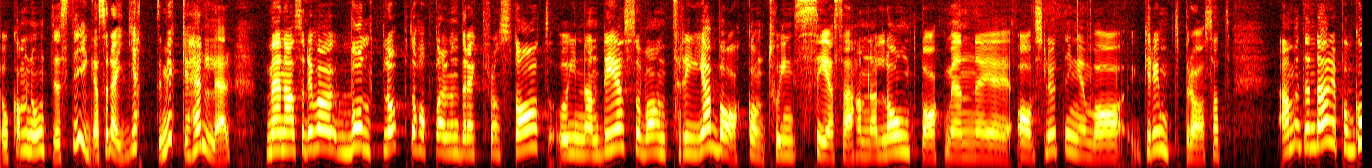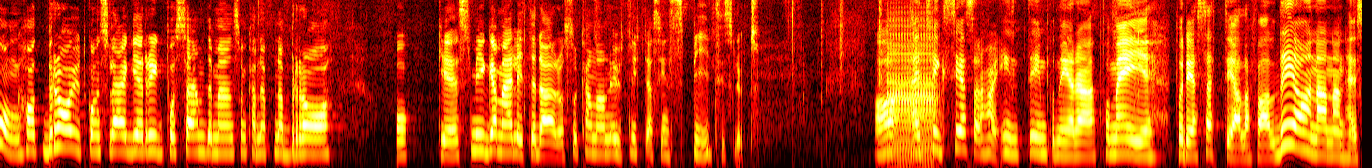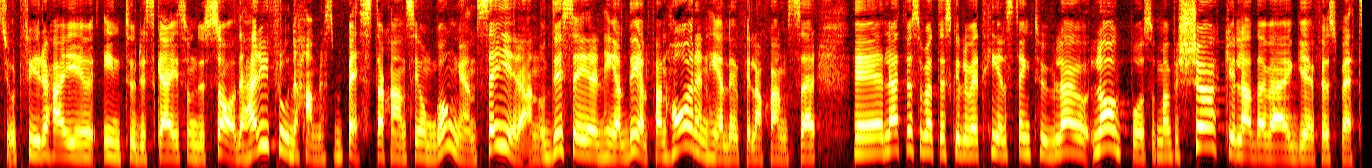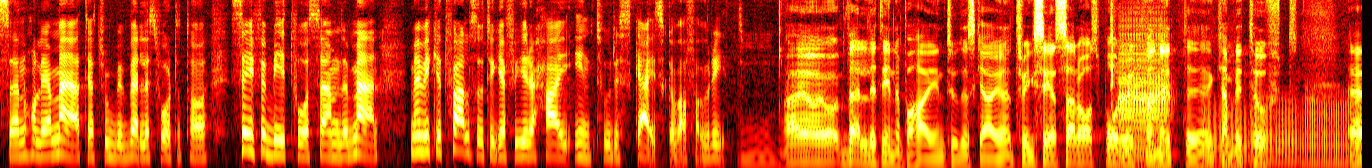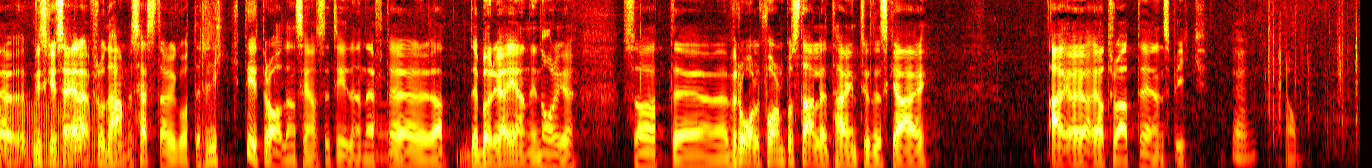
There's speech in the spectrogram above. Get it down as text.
och kommer nog inte stiga så där jättemycket heller. Men alltså det var voltlopp, då hoppade den direkt från start och innan det så var han trea bakom Twins Caesar, hamnade långt bak men eh, avslutningen var grymt bra. Så att, ja, men den där är på gång, har ett bra utgångsläge, rygg på Sam the Man som kan öppna bra och Eh, smyga med lite där och så kan han utnyttja sin speed till slut. Ja, Twig Caesar har inte imponerat på mig på det sättet i alla fall. Det har en annan häst gjort. Fyra High Into the Sky som du sa. Det här är ju Frode Hamres bästa chans i omgången, säger han. Och det säger en hel del, för han har en hel del fina chanser. Eh, lät det som att det skulle vara ett helstängt huvudlag på, så man försöker ladda iväg för spetsen. Håller jag med att jag tror det blir väldigt svårt att ta sig förbi två Sam the Man. Men i vilket fall så tycker jag fyra High Into the Sky ska vara favorit. Ja, jag är väldigt inne på High Into the Sky. Twig Caesar har spår utvändigt, det kan bli tufft. Eh, vi ska ju säga det, Frode Hamres hästar har ju gått riktigt bra den senaste tiden efter att det började igen i Norge. Så att eh, vrålform på stallet, High Into the Sky. Ja, jag, jag tror att det är en spik. Ja.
